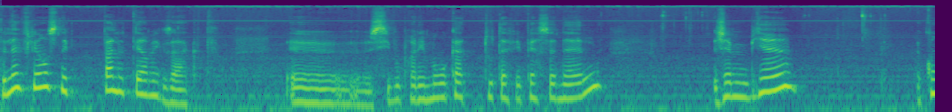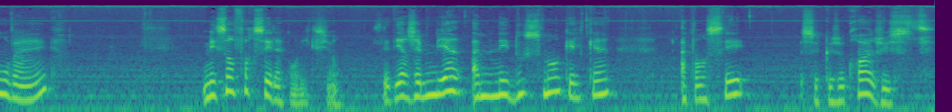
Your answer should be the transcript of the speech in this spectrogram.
De l'influence n'est pas le terme exact. Euh, si vous prenez mon cas tout à fait personnel, j'aime bien convaincre, mais sans forcer la conviction. C'est-à-dire, j'aime bien amener doucement quelqu'un à penser ce que je crois juste.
